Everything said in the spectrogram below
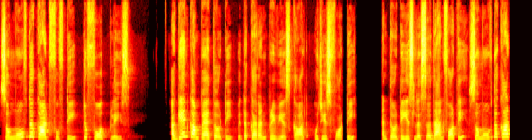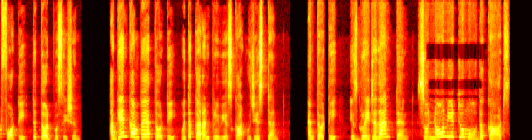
so move the card 50 to fourth place. Again compare 30 with the current previous card which is 40 and 30 is lesser than 40 so move the card 40 to third position. Again compare 30 with the current previous card which is 10 and 30 is greater than 10 so no need to move the cards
